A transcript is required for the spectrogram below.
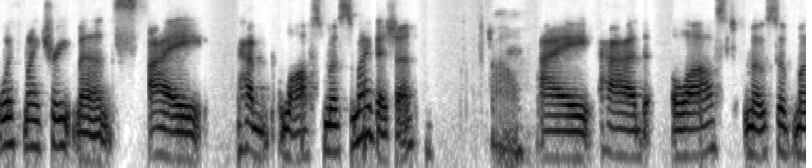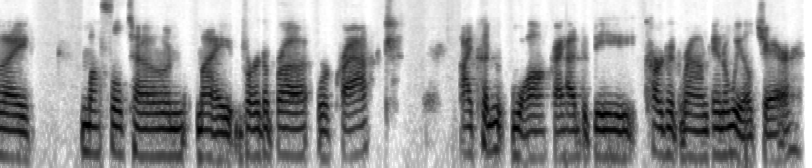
with my treatments, I had lost most of my vision. Wow. I had lost most of my muscle tone. My vertebra were cracked. I couldn't walk. I had to be carted around in a wheelchair.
